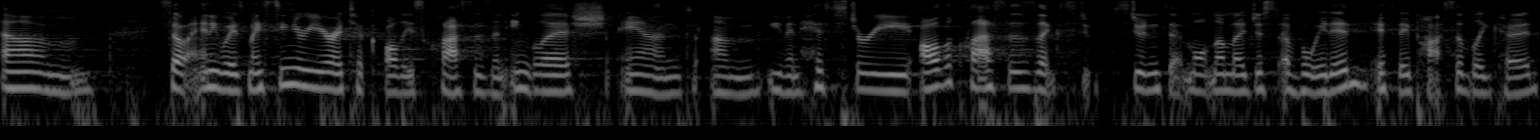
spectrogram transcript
Um, so, anyways, my senior year, I took all these classes in English and um, even history, all the classes like stu- students at Multnomah just avoided if they possibly could.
